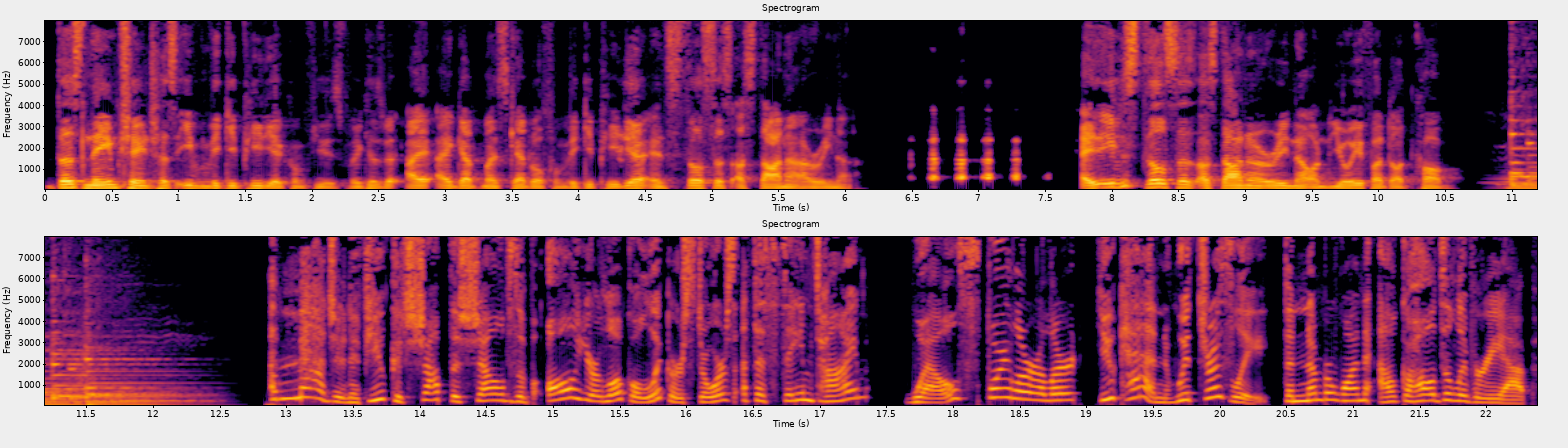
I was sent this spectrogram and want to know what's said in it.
this name change has even Wikipedia confused because I, I got my schedule from Wikipedia and still says Astana Arena. it even still says Astana Arena on UEFA.com. Imagine if you could shop the shelves of all your local liquor stores at the same time. Well, spoiler alert, you can with Drizzly, the number one alcohol delivery app.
